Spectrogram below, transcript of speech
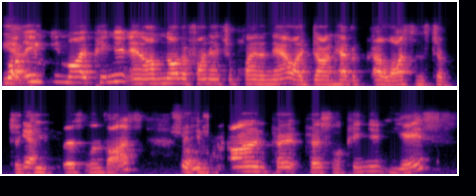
Well, in, in, my opinion, and I'm not a financial planner now, I don't have a, a license to, to yeah. give personal advice. Sure. But in my own per, personal opinion, yes.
